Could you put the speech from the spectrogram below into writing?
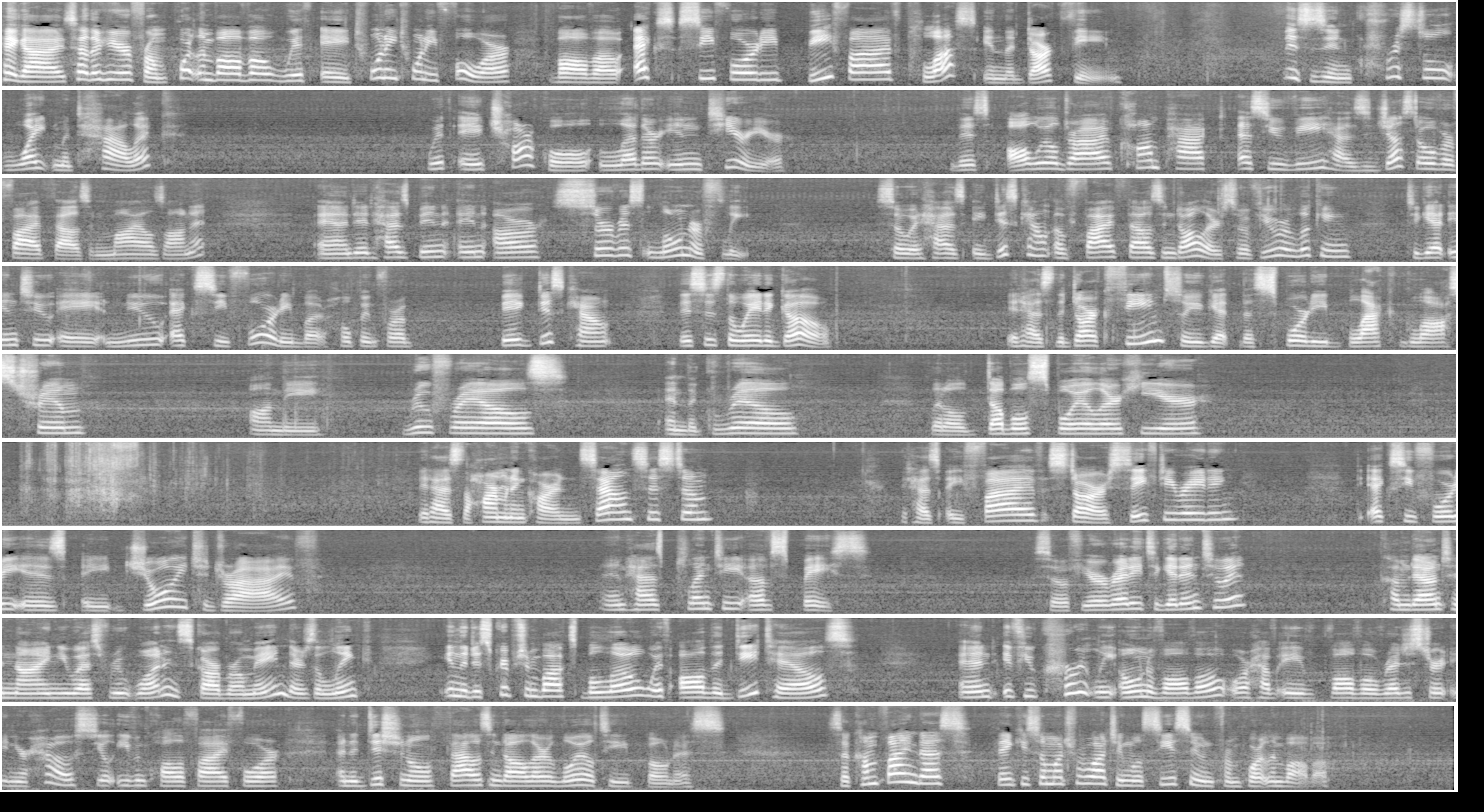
Hey guys, Heather here from Portland Volvo with a 2024 Volvo XC40 B5 Plus in the dark theme. This is in crystal white metallic with a charcoal leather interior. This all-wheel drive compact SUV has just over 5,000 miles on it and it has been in our service loaner fleet so it has a discount of $5,000. So if you are looking to get into a new XC40 but hoping for a big discount, this is the way to go. It has the dark theme, so you get the sporty black gloss trim on the roof rails and the grille. Little double spoiler here. It has the Harman & Kardon sound system. It has a five-star safety rating. The XC40 is a joy to drive and has plenty of space. So if you're ready to get into it, come down to 9 US Route 1 in Scarborough, Maine. There's a link in the description box below with all the details. And if you currently own a Volvo or have a Volvo registered in your house, you'll even qualify for an additional $1,000 loyalty bonus. So come find us. Thank you so much for watching. We'll see you soon from Portland Volvo.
